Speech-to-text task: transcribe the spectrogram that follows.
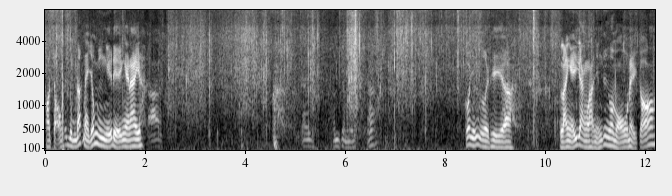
họ chọn cái vùng đất này giống như nghĩa địa ngày nay. Ờ. đó có những người thì lại nghĩ rằng là những cái ngôi mộ này có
